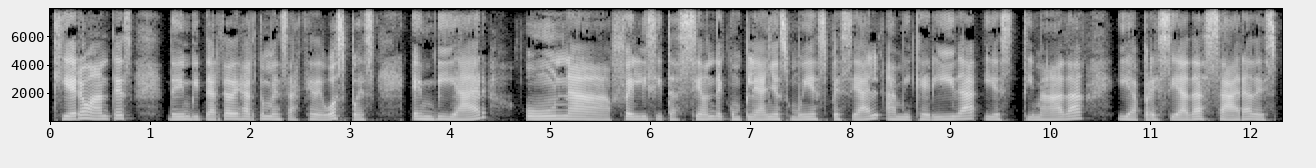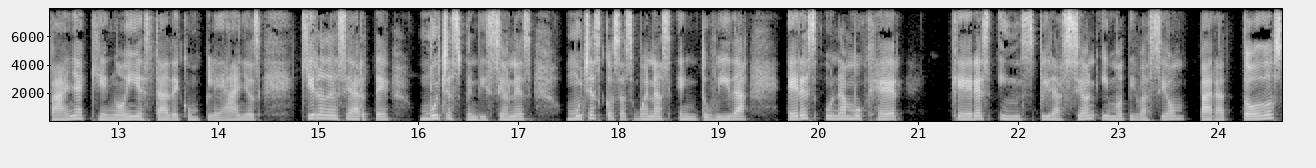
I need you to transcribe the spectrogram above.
Quiero antes de invitarte a dejar tu mensaje de voz, pues enviar una felicitación de cumpleaños muy especial a mi querida y estimada y apreciada Sara de España, quien hoy está de cumpleaños. Quiero desearte muchas bendiciones, muchas cosas buenas en tu vida. Eres una mujer que eres inspiración y motivación para todos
